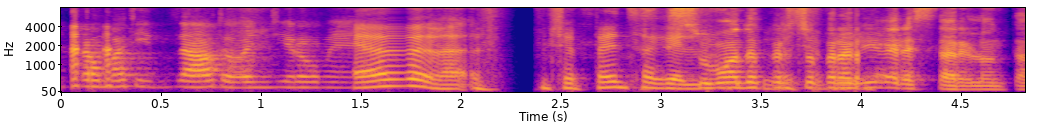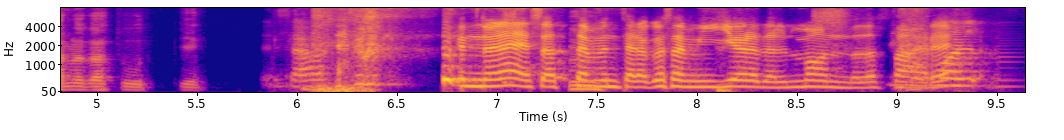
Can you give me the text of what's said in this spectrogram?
traumatizzato va in giro come... Eh, vabbè, ma cioè, pensa che... Il suo modo per sopravvivere è stare lontano da tutti. Esatto. che non è esattamente la cosa migliore del mondo da fare. Moll-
